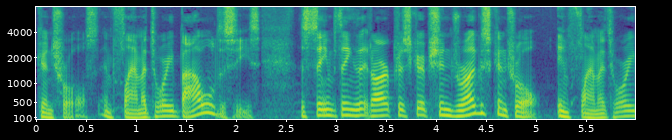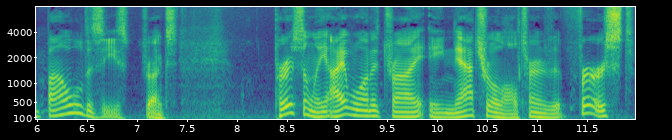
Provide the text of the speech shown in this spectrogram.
controls inflammatory bowel disease. The same thing that our prescription drugs control inflammatory bowel disease drugs. Personally, I want to try a natural alternative first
